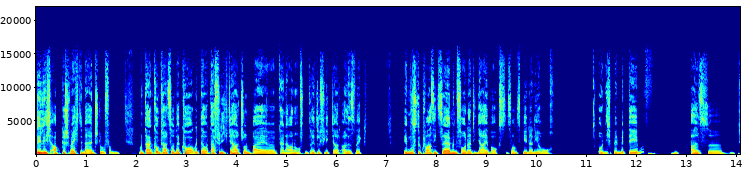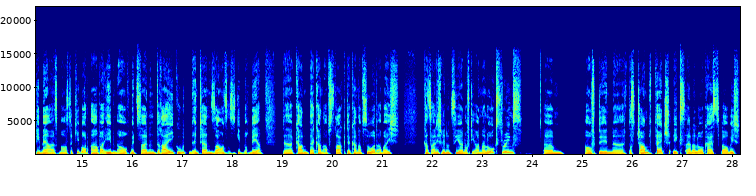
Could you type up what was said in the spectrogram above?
billig abgeschwächt in der Endstufe. Und dann kommt halt so der Korg und der, da fliegt dir halt schon bei, keine Ahnung, auf dem Drittel fliegt dir halt alles weg. Den musst du quasi zähmen vor der DI-Box, sonst geht er dir hoch. Und ich bin mit dem als äh, primär als Master Keyboard, aber eben auch mit seinen drei guten internen Sounds. Also es gibt noch mehr. Der kann, der kann abstrakt, der kann absurd, aber ich kann es eigentlich reduzieren auf die Analog Strings, ähm, auf den äh, das Jump Patch X Analog heißt es glaube ich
